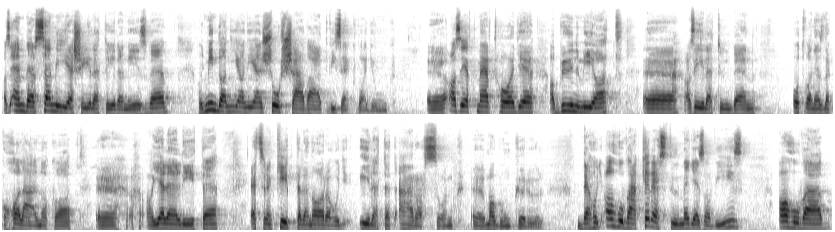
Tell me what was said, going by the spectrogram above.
az ember személyes életére nézve, hogy mindannyian ilyen sósá vált vizek vagyunk. Azért, mert hogy a bűn miatt az életünkben ott van eznek a halálnak a, a jelenléte, egyszerűen képtelen arra, hogy életet árasszunk magunk körül. de hogy ahová keresztül megy ez a víz, ahová,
